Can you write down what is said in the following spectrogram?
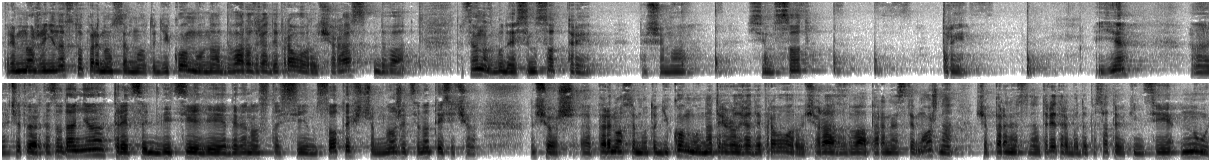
При множенні на 100 переносимо тоді кому на два розряди праворуч. Раз, два. То це у нас буде 703. Пишемо 703. Є. Е, Четверте завдання 32,97, що множиться на 1000. Ну що ж, е, переносимо тоді кому на три розряди праворуч. Раз, два перенести можна. Щоб перенести на три, треба дописати в кінці 0.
